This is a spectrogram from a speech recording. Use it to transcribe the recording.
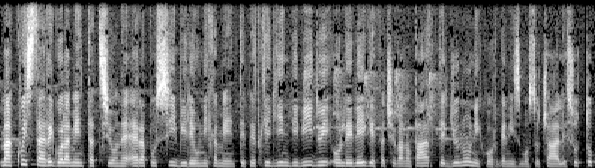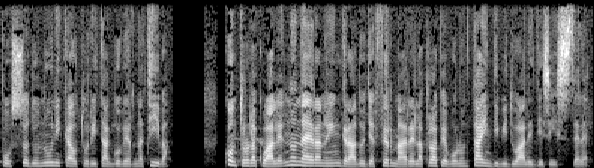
Ma questa regolamentazione era possibile unicamente perché gli individui o le leghe facevano parte di un unico organismo sociale sottoposto ad un'unica autorità governativa, contro la quale non erano in grado di affermare la propria volontà individuale di esistere.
